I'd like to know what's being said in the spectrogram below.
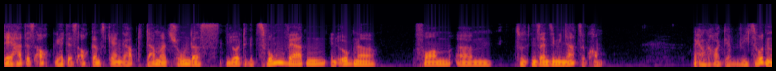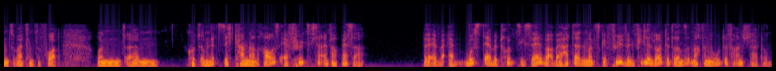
der hat es auch, hätte es auch ganz gern gehabt, damals schon, dass die Leute gezwungen werden, in irgendeiner Form ähm, zu, in sein Seminar zu kommen. Und ich habe gefragt, ja, wieso denn und so weiter und so fort. Und ähm, kurzum, letztlich kam dann raus, er fühlt sich dann einfach besser. Also er, er wusste, er betrügt sich selber, aber er hatte dann immer das Gefühl, wenn viele Leute drin sind, macht er eine gute Veranstaltung.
